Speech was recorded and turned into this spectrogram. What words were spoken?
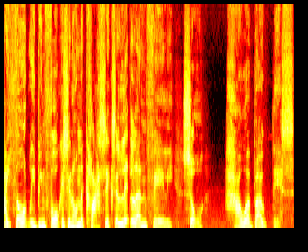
I thought we'd been focusing on the classics a little unfairly. So, how about this?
